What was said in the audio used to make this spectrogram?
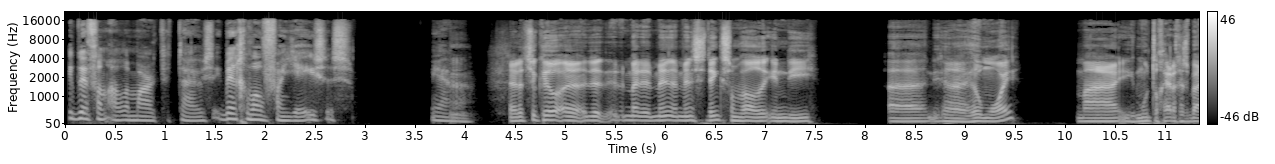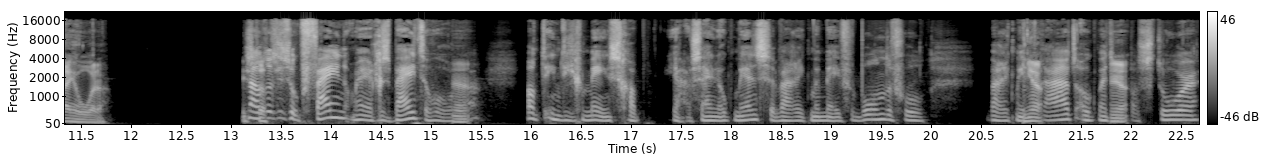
Ik ben van alle markten thuis. Ik ben gewoon van Jezus. Ja. ja. Ja, dat is ook heel. eh, de- de- men- men- mensen denken soms wel in die. eh, die zeggen heel mooi. maar je moet toch ergens bij horen. Is nou, dat... is ook fijn om ergens bij te horen. Ja. Want in die gemeenschap ja, zijn ook mensen waar ik me mee verbonden voel. Waar ik mee Ja. praat, ook met Ja. een pastoor.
